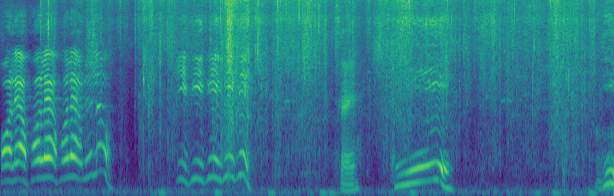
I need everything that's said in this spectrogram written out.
พอแล้วพอแล้วพอแล้วเร็วๆพี่พี่พี่พี่พี่ใส่พี่พี่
